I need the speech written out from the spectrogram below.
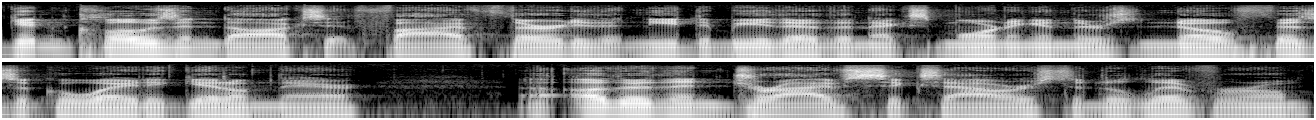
getting closing docs at 5:30 that need to be there the next morning, and there's no physical way to get them there, uh, other than drive six hours to deliver them,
